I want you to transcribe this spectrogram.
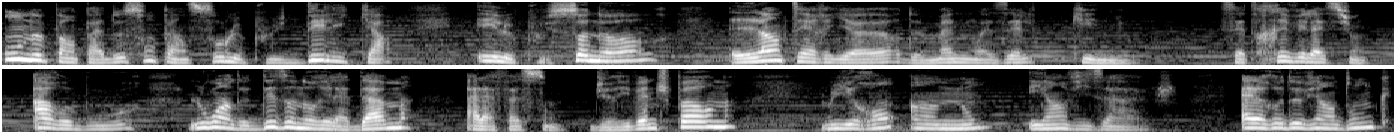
On ne peint pas de son pinceau le plus délicat et le plus sonore l'intérieur de Mademoiselle Kenyo. Cette révélation à rebours, loin de déshonorer la dame, à la façon du revenge porn, lui rend un nom et un visage. Elle redevient donc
